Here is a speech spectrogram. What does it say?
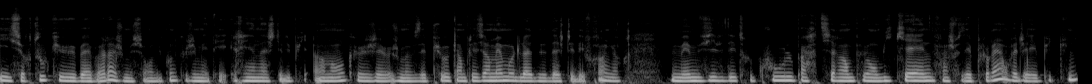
Et surtout que bah voilà, je me suis rendu compte que je m'étais rien acheté depuis un an, que je, je me faisais plus aucun plaisir, même au-delà d'acheter des fringues. Hein même vivre des trucs cool, partir un peu en week-end. Enfin, je faisais plus rien, en fait, j'avais plus de thunes.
